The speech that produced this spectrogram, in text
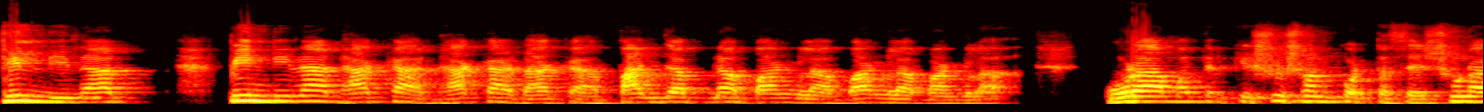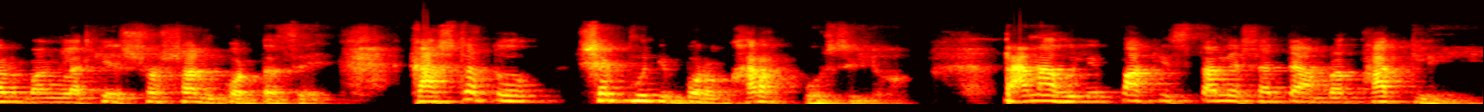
দিল্লি না, পিন্ডি না, ঢাকা ঢাকা ঢাকা, পাঞ্জাব না, বাংলা বাংলা বাংলা। ওরা আমাদেরকে শোষণ করতেছে, সোনার বাংলাকে শ্মশান করতেছে। কাজটা তো শেখ মুজিব বড় খারাপ করছিল। তা না হলে পাকিস্তানের সাথে আমরা থাকলে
